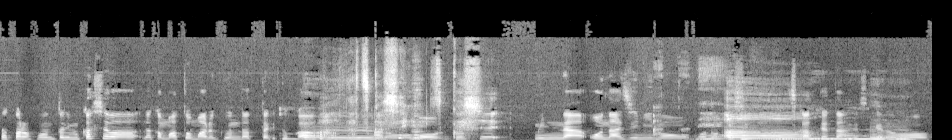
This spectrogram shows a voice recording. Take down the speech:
だから本当に昔はなんかまとまるくんだったりとか、うんあのもうみんなおなじみのあったね物消しゴム使ってたんですけど、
